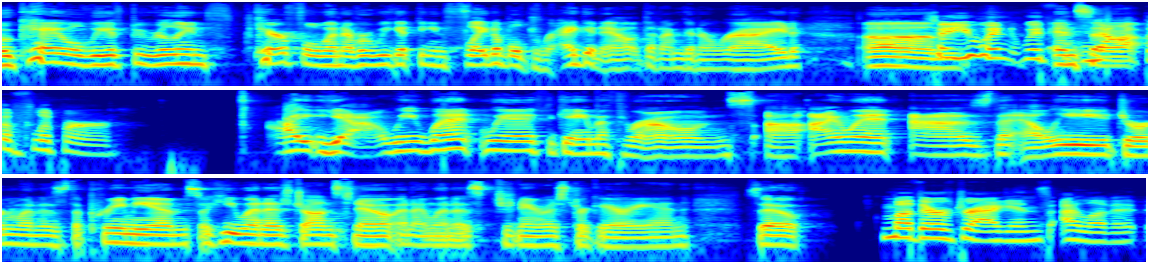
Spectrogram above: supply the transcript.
okay, well we have to be really inf- careful whenever we get the inflatable dragon out that I'm gonna ride. Um, so you went with and not so, the flipper. I yeah, we went with Game of Thrones. Uh, I went as the Ellie. Jordan went as the premium, so he went as Jon Snow, and I went as Daenerys Targaryen. So Mother of Dragons, I love it.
